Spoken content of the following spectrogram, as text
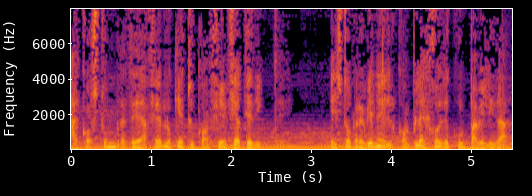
Acostúmbrate a hacer lo que tu conciencia te dicte. Esto previene el complejo de culpabilidad.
